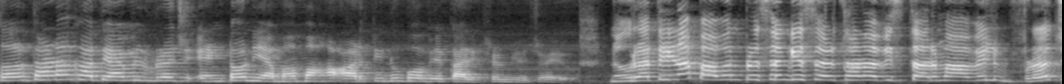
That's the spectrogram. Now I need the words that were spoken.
સરથાણા ખાતે આવેલ વ્રજ એન્ટોનિયામાં મહાઆરતીનું ભવ્ય કાર્યક્રમ યોજાયો. નવરાત્રીના પાવન પ્રસંગે સરથાણા વિસ્તારમાં આવેલ વ્રજ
